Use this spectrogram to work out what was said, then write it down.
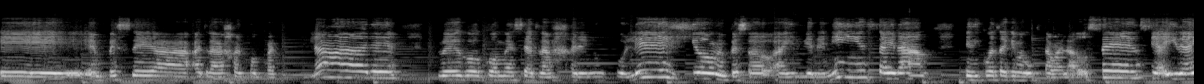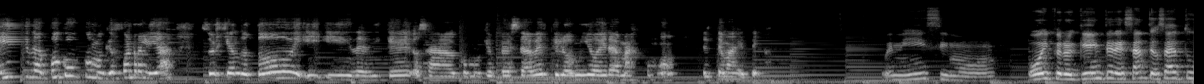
Eh, empecé a, a, trabajar con particulares, Luego comencé a trabajar en un colegio, me empezó a ir bien en Instagram, me di cuenta que me gustaba la docencia y de ahí de a poco como que fue en realidad surgiendo todo y, dediqué, o sea, como que empecé a ver que lo mío era más como el tema de tema. Buenísimo. Uy, pero qué interesante. O sea, tu,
